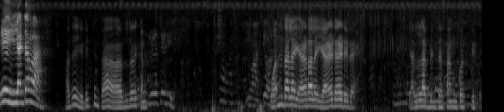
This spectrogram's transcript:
ಏ ಎಡ್ಡವ ಅದೇ ಹಿಡಿತಿಂತ ಕನ್ ಬಿಡತಡಿ ಒಂದಲ್ಲ ಎರಡಲ್ಲ ಎರಡೆರಡಿದೆ ಎಲ್ಲ ಬಿದ್ದ ಹಂಗೆ ಗೊತ್ತಿದೆ.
